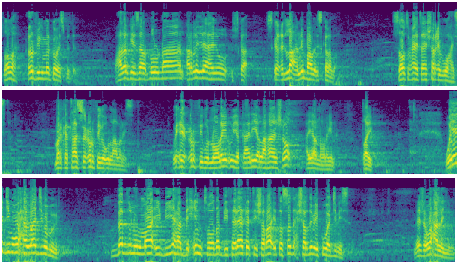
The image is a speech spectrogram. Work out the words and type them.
soo ma? Curfigii marka waa isbeddel waxaad arkaysaa dhul dhaan arle ilaahayoo iska iska cidla'a nin baaba iskaleba sababtu maxay tahay? Sharci buu u haystaa. Marka taasi curfiga u laabanaysa. Wixii curfigu noolayn u yaqaaniya lahaansho ayaa noolayna ayib wayajibu waxaa waajiba buu yidhi badlu lmaa'i biyaha bixintooda bialaaati sharaa'ita saddex shardi bay ku waajibaysaa. Meesha waxaa la yimid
